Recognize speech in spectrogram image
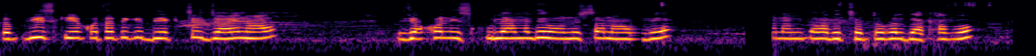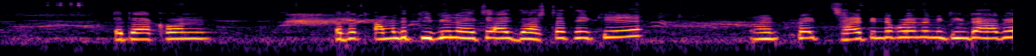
তো প্লিজ কে কোথা থেকে দেখছ জয়েন হও। তো যখন স্কুলে আমাদের অনুষ্ঠান হবে, তখন আমি তোমাদের ছোট্ট করে দেখাবো। এটা এখন আমাদের টিফিন হয়েছে আজ দশটা থেকে প্রায় সাড়ে তিনটা পর্যন্ত মিটিংটা হবে।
